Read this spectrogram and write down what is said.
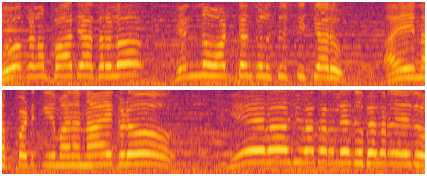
యువకులం పాదయాత్రలో ఎన్నో అడ్డంకులు సృష్టించారు. అయినప్పటికీ మన నాయకుడు ఏ రోజు ఎదరలేదు బెదరలేదు.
